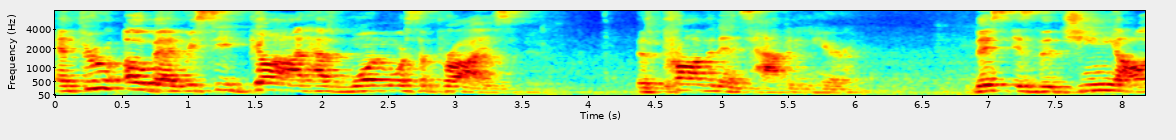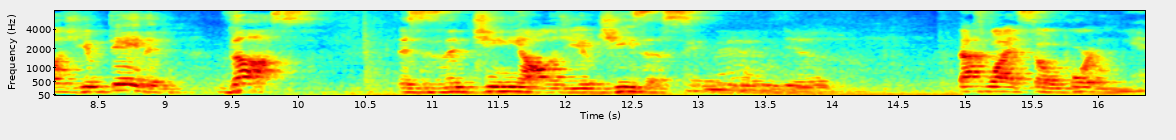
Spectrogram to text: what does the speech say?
And through Obed, we see God has one more surprise. There's providence happening here. This is the genealogy of David. Thus, this is the genealogy of Jesus. Amen. That's why it's so important. Yeah.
